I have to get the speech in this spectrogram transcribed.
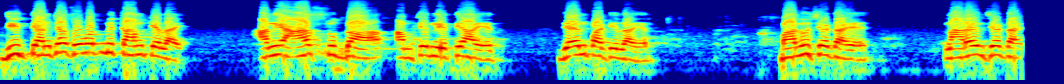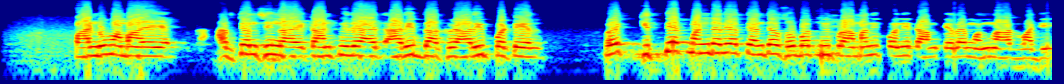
जी त्यांच्यासोबत मी काम केलं आहे आणि आज सुद्धा आमचे नेते आहेत जयंत पाटील आहेत बालू शेठ आहेत नारायण शेठ आहे. पांडू मामा आहे अर्चन सिंग आहे कानपिले आहेत आरिफ दाखवे आरिफ पटेल. कित्येक मंडळी आहेत त्यांच्यासोबत मी प्रामाणिकपणे काम केलंय म्हणून आज माझी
